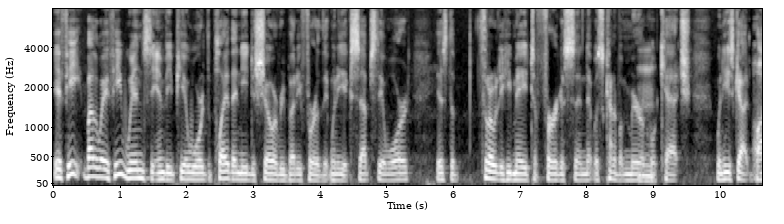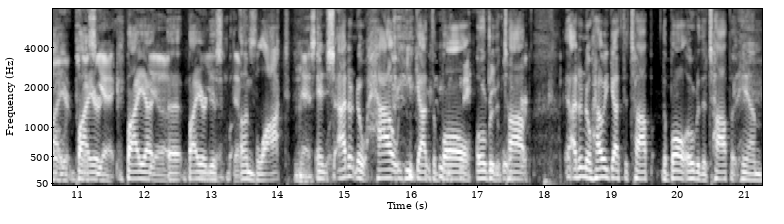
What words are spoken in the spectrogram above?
If he, by the way, if he wins the MVP award, the play they need to show everybody for the, when he accepts the award is the throw that he made to Ferguson that was kind of a miracle mm. catch when he's got oh, Byard, Byard, Byard, yeah. uh, yeah, is unblocked, and so I don't know how he got the ball over the top. I don't know how he got the top the ball over the top of him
